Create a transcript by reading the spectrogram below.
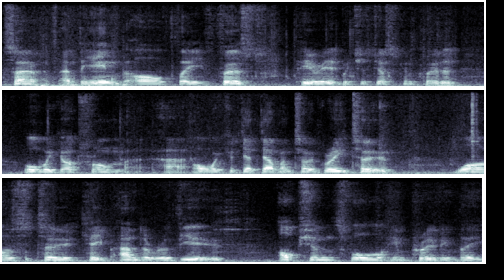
So at the end of the first period, which has just concluded, all we got from, uh, all we could get government to agree to was to keep under review options for improving the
